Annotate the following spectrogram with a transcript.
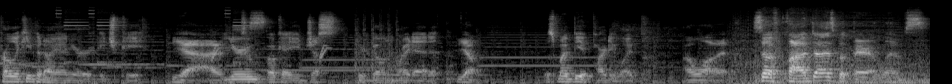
Probably keep an eye on your HP. Yeah. I You're just- okay. You just you're going right at it. Yep. This might be a party wipe. I love it. So if Cloud dies but Barrett lives,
